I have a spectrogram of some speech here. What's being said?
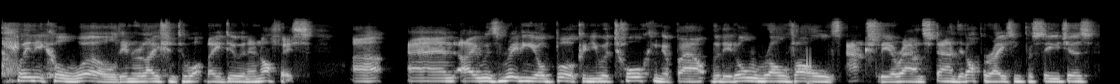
clinical world in relation to what they do in an office. Uh, and I was reading your book, and you were talking about that it all revolves actually around standard operating procedures.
